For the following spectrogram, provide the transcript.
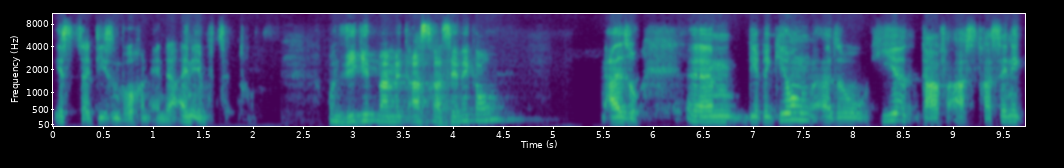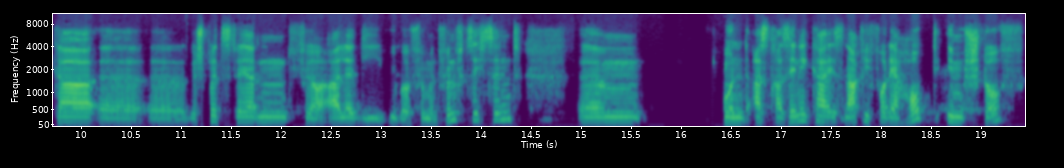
ist seit diesem Wochenende ein Impfzentrum. Und wie geht man mit AstraZeneca um? Also, ähm, die Regierung, also hier darf AstraZeneca äh, äh, gespritzt werden für alle, die über 55 sind. Ähm, und AstraZeneca ist nach wie vor der Hauptimpfstoff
